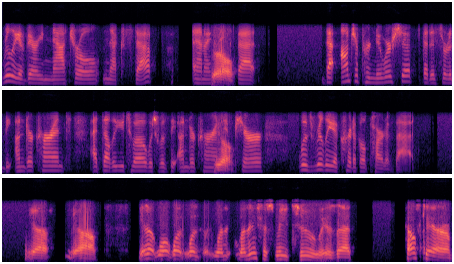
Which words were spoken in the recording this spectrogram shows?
really a very natural next step. And I think that that entrepreneurship that is sort of the undercurrent at W2O, which was the undercurrent yeah. at Pure, was really a critical part of that. Yeah, yeah. You know what what what what, what interests me too is that healthcare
